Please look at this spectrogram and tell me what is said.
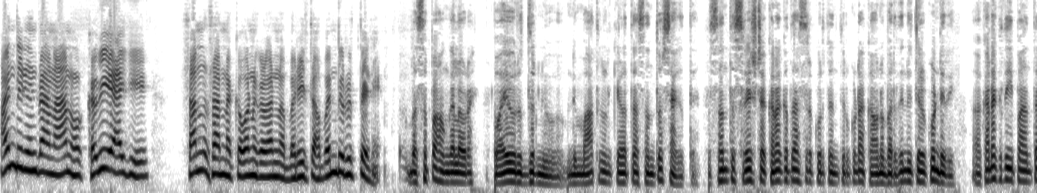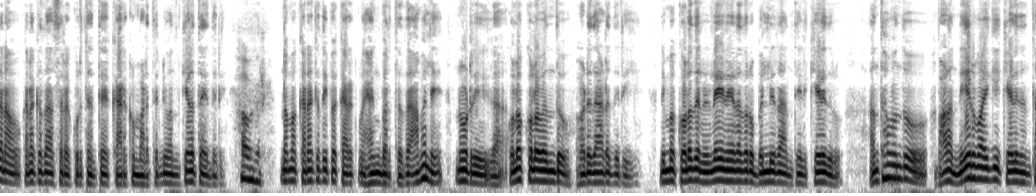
ಅಂದಿನಿಂದ ನಾನು ಕವಿಯಾಗಿ ಸಣ್ಣ ಸಣ್ಣ ಕವನಗಳನ್ನು ಬರೀತಾ ಬಂದಿರುತ್ತೇನೆ. ಬಸಪ್ಪ ಹೊಂಗಲ್ ಅವರೇ ವಯೋವೃದ್ಧರು ನೀವು ನಿಮ್ಮ ಮಾತುಗಳನ್ನು ಕೇಳ್ತಾ ಸಂತೋಷ ಆಗುತ್ತೆ. ಸಂತ ಶ್ರೇಷ್ಠ ಕನಕದಾಸರ ಕುರಿತಂತೆ ಕೂಡ ಕವನ ಬರೆದು ನೀವು ತಿಳ್ಕೊಂಡಿರಿ. ಕನಕದೀಪ ಅಂತ ನಾವು ಕನಕದಾಸರ ಕುರಿತಂತೆ ಕಾರ್ಯಕ್ರಮ ಮಾಡ್ತೇವೆ ನೀವು ಒಂದು ಕೇಳ್ತಾ ಇದ್ದೀರಿ. ಹೌದ್ರಿ ನಮ್ಮ ಕನಕದೀಪ ಕಾರ್ಯಕ್ರಮ ಹೆಂಗ್ ಬರ್ತದ? ಆಮೇಲೆ ನೋಡ್ರಿ ಈಗ ಕೊಲ ಕೊಲವೆಂದು ಹೊಡೆದಾಡದಿರಿ. ನಿಮ್ಮ ಕೊಲದ ನೆಲೆಯನ್ನೇನಾದರೂ ಬಲ್ಲಿರ ಅಂತ ಹೇಳಿ ಕೇಳಿದ್ರು. ಅಂತ ಒಂದು ಬಹಳ ನೇರವಾಗಿ ಕೇಳಿದಂತ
